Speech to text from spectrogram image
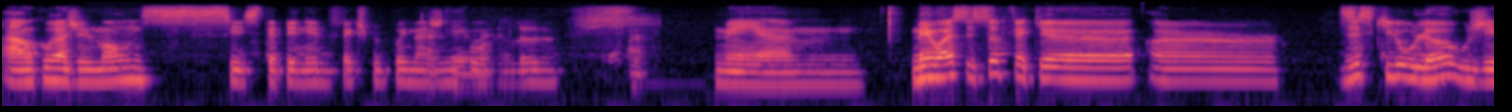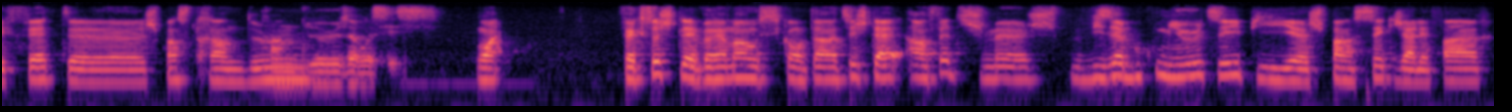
à encourager le monde, c'était pénible. Fait que je peux pas imaginer courir là. Mais, euh, mais ouais, c'est ça. Fait que un 10 kilos là où j'ai fait, euh, je pense, 32. 32,06. Ouais. Fait que ça, j'étais vraiment aussi content. En fait, je me visais beaucoup mieux, puis euh, je pensais que j'allais faire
